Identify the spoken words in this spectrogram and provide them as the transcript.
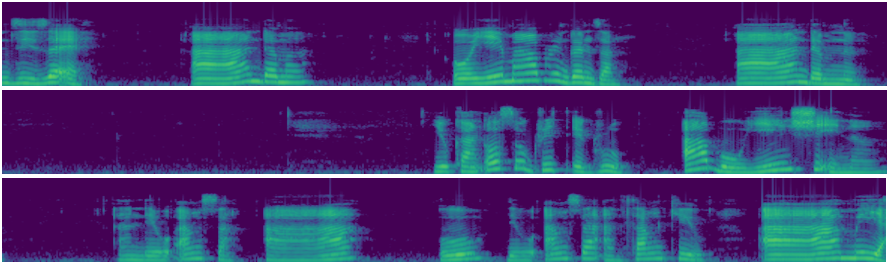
Oyimabringatse aamuwi. Oyinzize aandama. Oyimabringanzang aandamna. You can also greet a group, Abo yin shi'ina, and they will answer, Ah, or they will answer and thank you, Ah, miya.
